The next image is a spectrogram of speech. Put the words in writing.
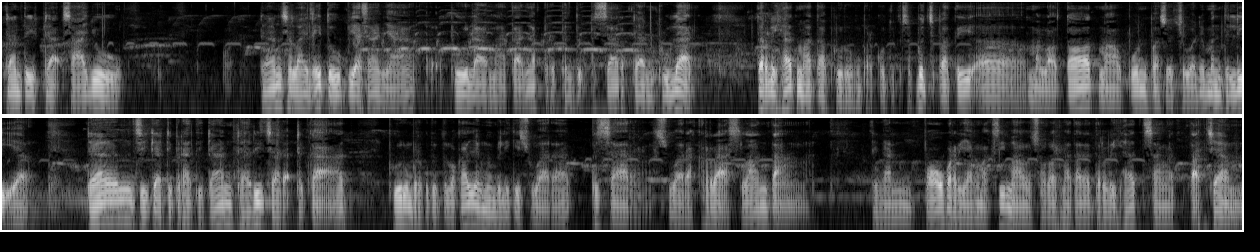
Dan tidak sayu. Dan selain itu biasanya bola matanya berbentuk besar dan bulat. Terlihat mata burung perkutut tersebut seperti e, melotot maupun bahasa Jawa ini mendelik ya. Dan jika diperhatikan dari jarak dekat, burung perkutut lokal yang memiliki suara besar, suara keras, lantang, dengan power yang maksimal, sorot matanya terlihat sangat tajam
